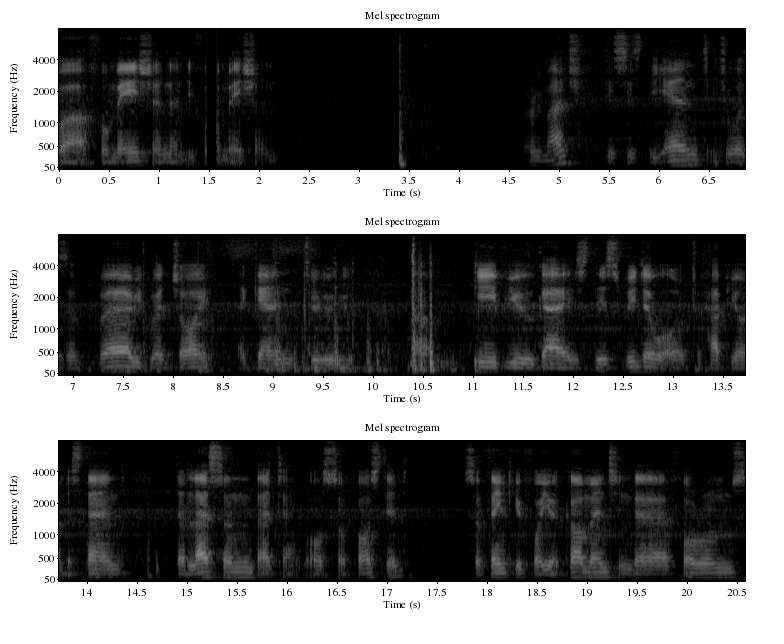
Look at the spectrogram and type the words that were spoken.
uh, formation and deformation. Thank you very much this is the end. It was a very great joy again to um, give you guys this video or to help you understand the lesson that I've also posted. So thank you for your comments in the forums.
